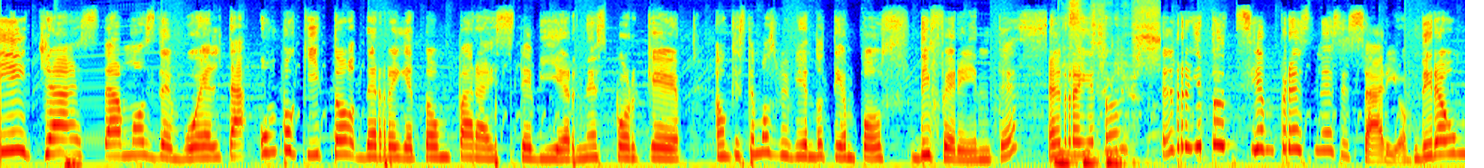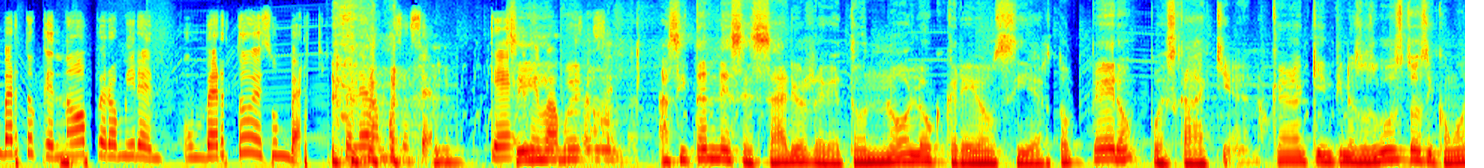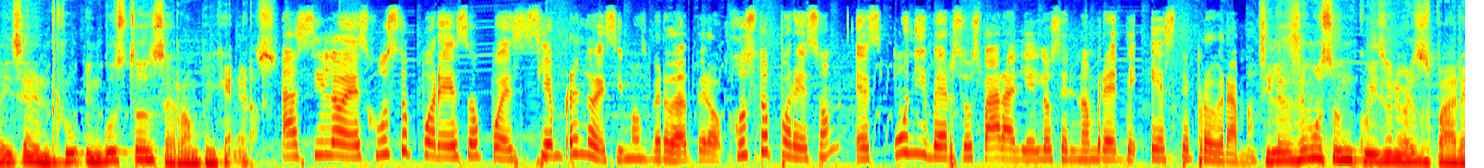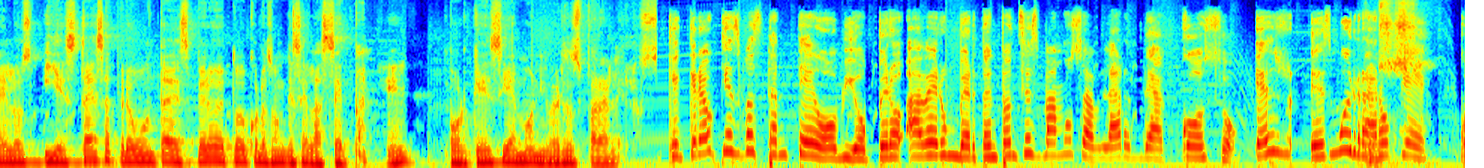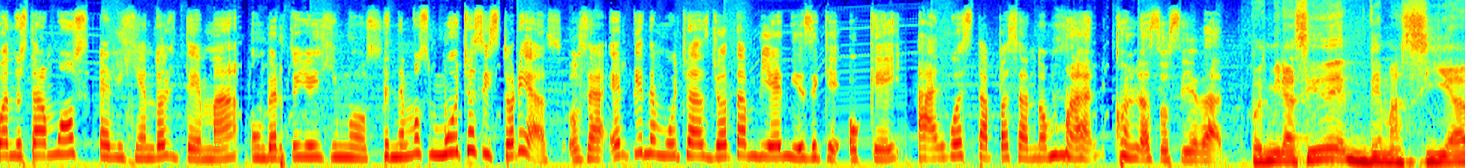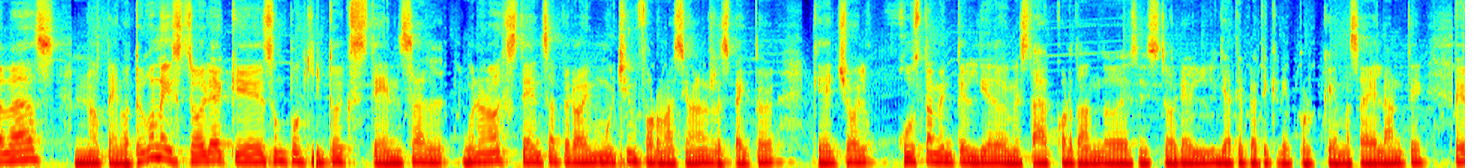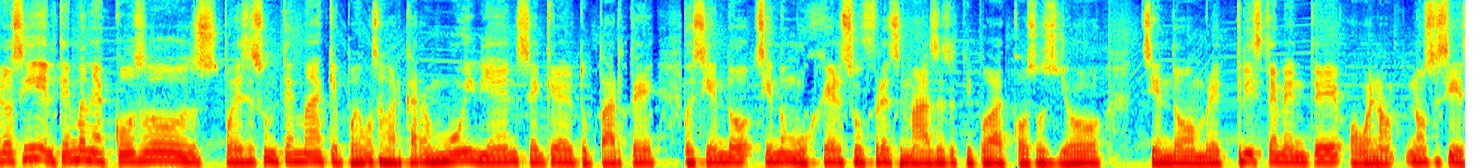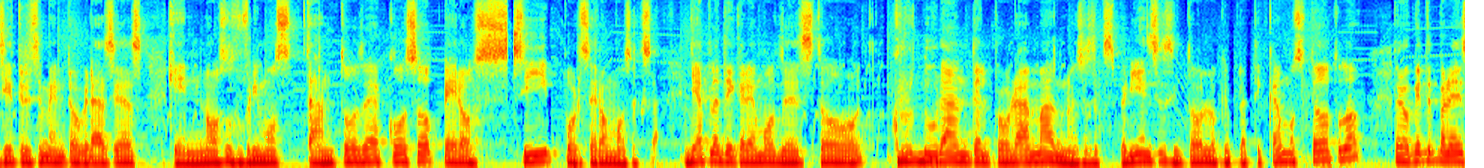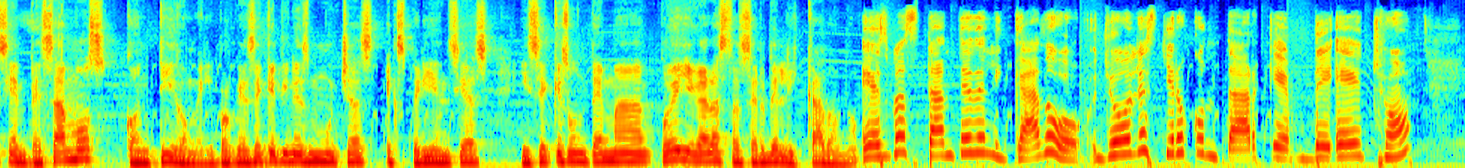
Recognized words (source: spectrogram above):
Y ya estamos de vuelta, un poquito de reggaetón para este viernes porque aunque estemos viviendo tiempos diferentes, el reggaetón, el reggaetón siempre es necesario. Dirá Humberto que no, pero miren, Humberto es Humberto. ¿Qué le vamos a hacer? ¿Qué le vamos a hacer? Así tan necesario el reggaetón, no lo creo cierto, pero pues cada quien, ¿no? Cada quien tiene sus gustos y como dicen, en, en gustos se rompen géneros. Así lo es, justo por eso, pues siempre lo decimos, ¿verdad? Pero justo por eso es Universos Paralelos el nombre de este programa. Si les hacemos un quiz de universos paralelos y está esa pregunta, espero de todo corazón que se la sepan, ¿eh? ¿Por qué se llama universos paralelos? Que creo que es bastante obvio, pero a ver, Humberto, entonces vamos a hablar de acoso. Es, es muy raro que cuando estábamos eligiendo el tema, Humberto y yo dijimos, tenemos muchas historias, o sea, él tiene muchas, yo también, y es de que, ok, algo está pasando mal con la sociedad. Pues mira, así de demasiadas no tengo. Tengo una historia que es un poquito extensa. Bueno, no extensa, pero hay mucha información al respecto. Que de hecho, justamente el día de hoy me estaba acordando de esa historia. Ya te platicaré por qué más adelante. Pero sí, el tema de acosos, pues es un tema que podemos abarcar muy bien. Sé que de tu parte, pues siendo, siendo mujer, sufres más de ese tipo de acosos. Yo siendo hombre, tristemente, o bueno, no sé si decir tristemente o gracias, que no sufrimos tanto de acoso, pero sí por ser homosexual. Ya platicaremos de esto durante el programa, nuestras experiencias y todo lo que platicamos y todo, todo. Pero ¿qué te parece si empezamos contigo, Meli? Porque sé que tienes muchas experiencias y sé que es un tema, puede llegar hasta ser delicado, ¿no? Es bastante delicado. Yo les quiero contar que, de hecho,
